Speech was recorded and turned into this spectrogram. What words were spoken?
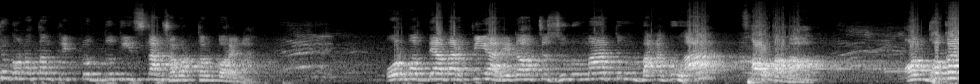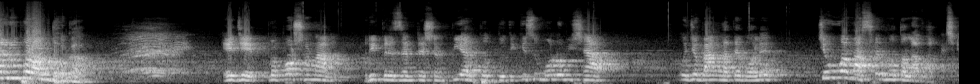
তো গণতান্ত্রিক পদ্ধতি ইসলাম সমর্থন করে না। ওর মধ্যে আবার পিয়ার এটা হচ্ছে জুলুমাতুম বাদুহা ফাওকাবা অন্ধকারের উপর অন্ধকার। এই যে প্রপোর্শনাল রিপ্রেজেন্টেশন পিয়ার পদ্ধতি, কিছু মৌলবী ওই যে বাংলাতে বলে চৌয়া মাছের মতো লাফাচ্ছে।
